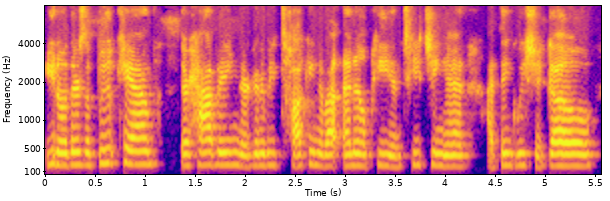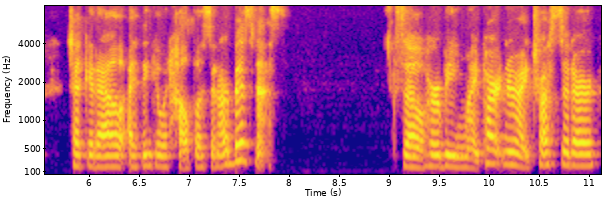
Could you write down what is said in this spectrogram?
you know, there's a boot camp they're having, they're going to be talking about NLP and teaching it. I think we should go check it out. I think it would help us in our business. So, her being my partner, I trusted her.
